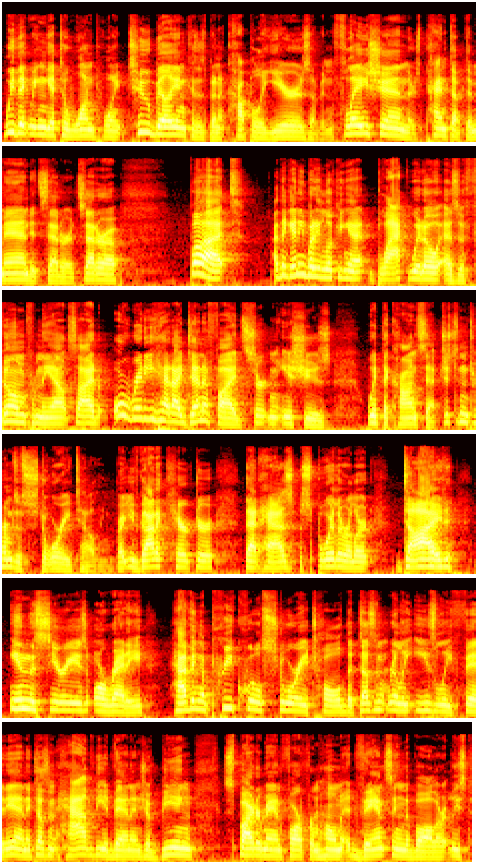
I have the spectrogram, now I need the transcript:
We think we can get to 1.2 billion because it's been a couple of years of inflation, there's pent up demand, et cetera, et cetera. But I think anybody looking at Black Widow as a film from the outside already had identified certain issues with the concept, just in terms of storytelling, right? You've got a character that has, spoiler alert, died in the series already, having a prequel story told that doesn't really easily fit in. It doesn't have the advantage of being Spider Man Far From Home, advancing the ball, or at least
